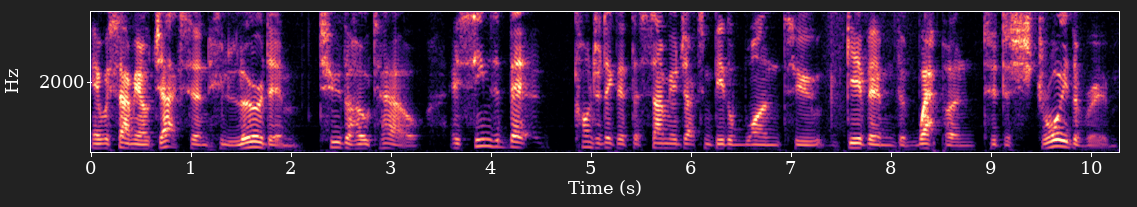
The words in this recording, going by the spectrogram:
it was Samuel Jackson who lured him to the hotel, it seems a bit contradicted that Samuel Jackson be the one to give him the weapon to destroy the room.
